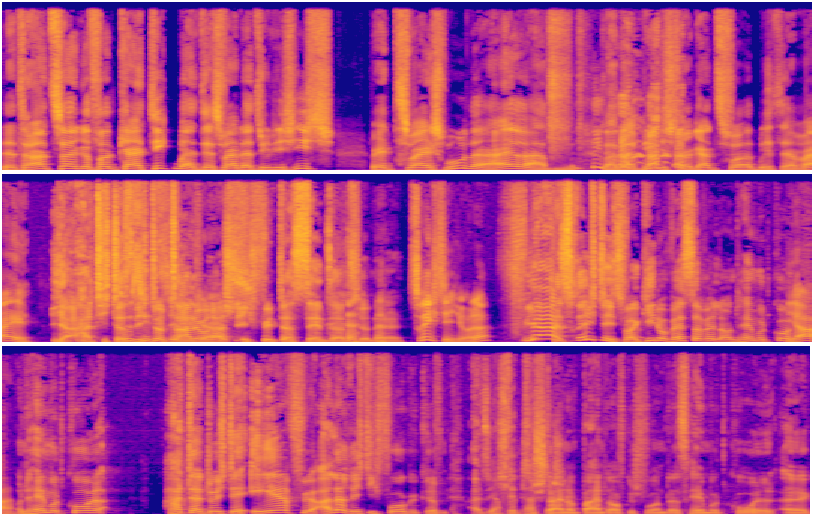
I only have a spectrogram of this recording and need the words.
der Trauzeuge von Kai Tickmann, das war natürlich ich. Wenn zwei Schwule heiraten, dann da bin ich doch ganz vorne mit dabei. ja, hat dich das So nicht total überrascht? aus. Ich finde das sensationell. Ist richtig, oder? Ja, ist richtig. Es war Guido Westerwelle und Helmut Kohl. Ja. Und Helmut Kohl hat da durch der Ehe für alle richtig vorgegriffen. Also ich hätte. Stein und Bein drauf geschworen, dass Helmut Kohl äh,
